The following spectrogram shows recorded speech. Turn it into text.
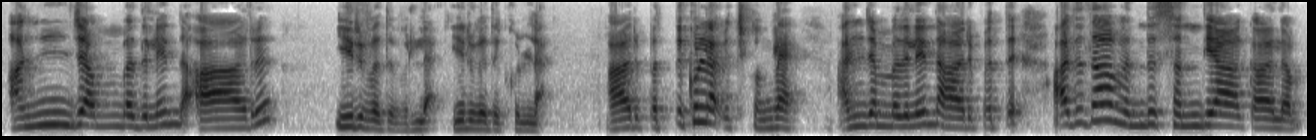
அஞ்சு ஐம்பதுலேருந்து ஆறு இருபது உள்ள இருபதுக்குள்ள. ஆறு பத்துக்குள்ள வச்சுக்கோங்களேன். அஞ்சு ஐம்பதுலேருந்து ஆறு பத்து. அதுதான் வந்து சந்தியா காலம்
